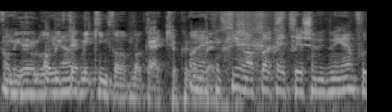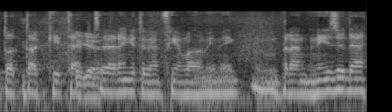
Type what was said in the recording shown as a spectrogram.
Amik, amiknek még kint van a plakátja körülbelül. Amiknek kint van a plakátja, és amik még nem futottak ki, tehát Igen. rengeteg olyan film van, ami még lenne néző, de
